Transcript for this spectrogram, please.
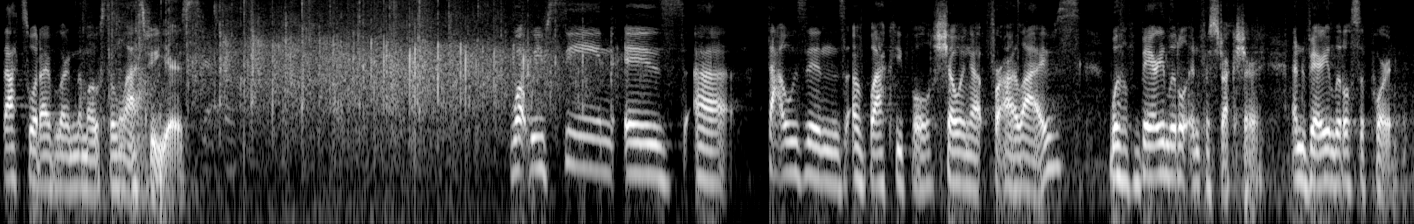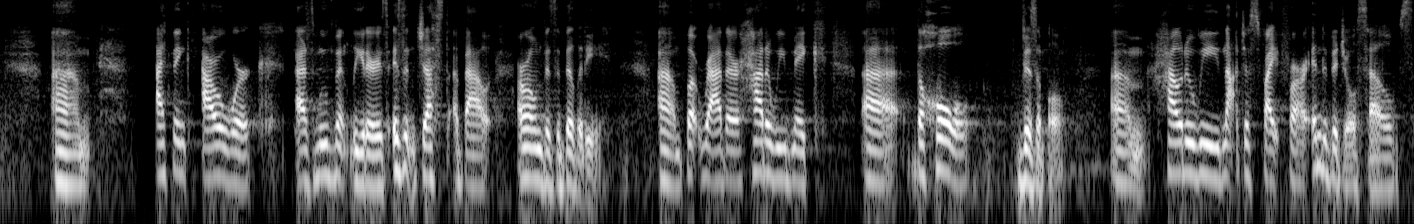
That's what I've learned the most in the last few years. What we've seen is uh, thousands of black people showing up for our lives with very little infrastructure and very little support. Um, I think our work as movement leaders isn't just about our own visibility, um, but rather how do we make uh, the whole visible? Um, how do we not just fight for our individual selves,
